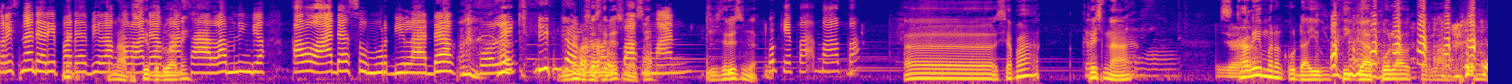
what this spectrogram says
Krisna daripada bilang kalau ada nih? masalah mending dia kalau ada sumur di ladang boleh kita serius sih? Pakman. Serius nggak? Oke Pak, maaf Pak. Eh siapa? Krisna. Iya. Sekali menempuh dayung tiga pulau terlampau.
